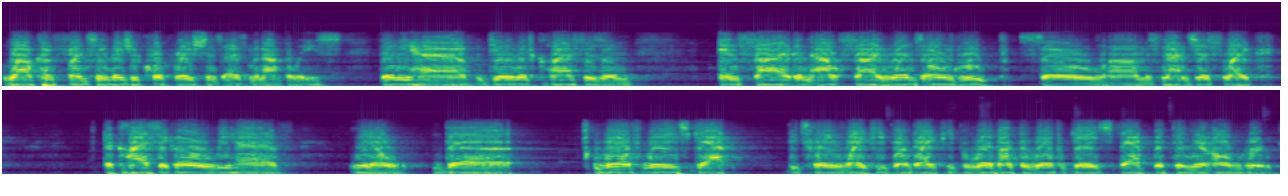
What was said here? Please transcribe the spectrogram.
while confronting major corporations as monopolies. Then we have dealing with classism inside and outside one's own group. So um, it's not just like the classic, oh, we have, you know, the wealth wage gap between white people and black people. What about the wealth wage gap within your own group?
